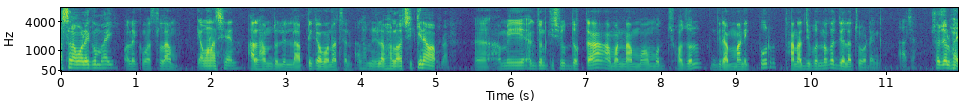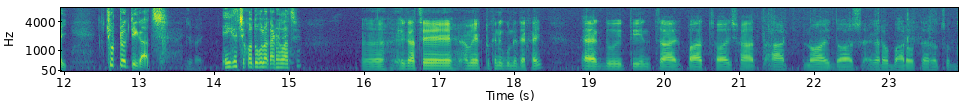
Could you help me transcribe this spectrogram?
আসসালামু আলাইকুম ভাই। ওয়ালাইকুম আসসালাম। কেমন আছেন? আলহামদুলিল্লাহ আপনি কেমন আছেন? আলহামদুলিল্লাহ ভালো আছি। কি নাম আপনার? আমি একজন কৃষি উদ্যোক্তা আমার নাম মোহাম্মদ সজল গ্রাম মানিকপুর থানা জীবননগর জেলা চুয়াডাঙ্গা। আচ্ছা সজল ভাই ছোট্ট একটি গাছ। জি ভাই। এই গাছে কতগুলো কাঁঠাল আছে? আহ, এ গাছে আমি একটুখানি গুনে দেখাই। এক দুই তিন চার পাঁচ ছয় সাত আট নয় দশ এগারো বারো তেরো চোদ্দ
